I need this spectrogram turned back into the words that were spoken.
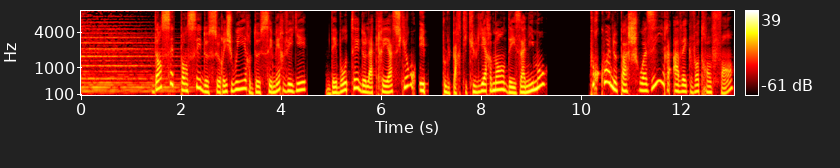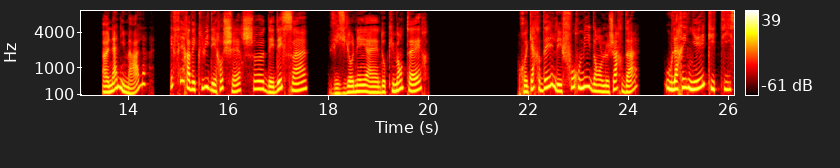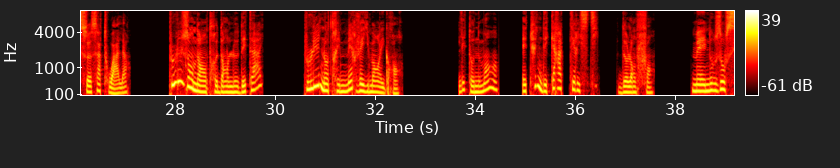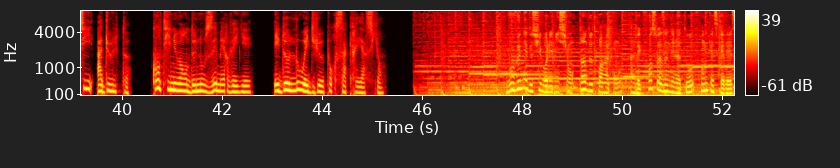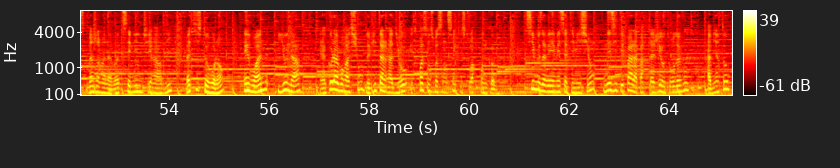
Dans cette pensée de se réjouir, de s'émerveiller des beautés de la création et plus particulièrement des animaux, pourquoi ne pas choisir avec votre enfant un animal et faire avec lui des recherches, des dessins, visionner un documentaire? Regardez les fourmis dans le jardin ou l'araignée qui tisse sa toile plus on entre dans le détail, plus notre émerveillement est grand. L'étonnement est une des caractéristiques de l'enfant, mais nous aussi, adultes, continuons de nous émerveiller et de louer Dieu pour sa création. Vous venez de suivre l'émission 1, 2, 3 raconte avec Françoise Anelato, Franck Cascales, Benjamin Lamotte, Céline Girardi, Baptiste Roland, Erwan, Yuna, et la collaboration de Vital Radio et 365histoire.com. Si vous avez aimé cette émission, n'hésitez pas à la partager autour de vous. À bientôt!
